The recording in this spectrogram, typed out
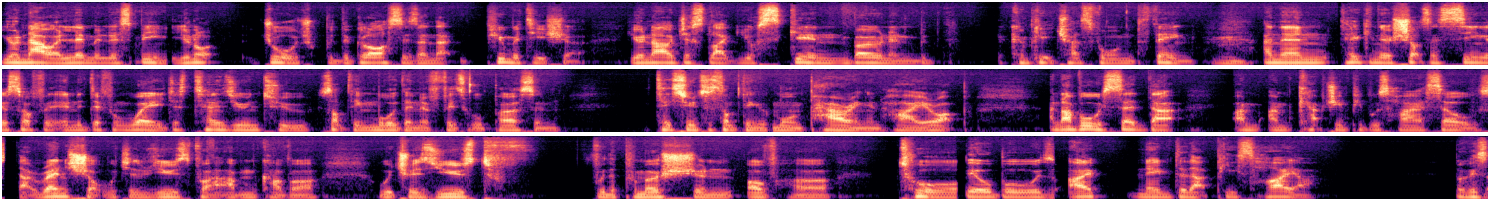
you're now a limitless being. You're not George with the glasses and that Puma t-shirt. You're now just like your skin, bone, and with a complete transformed thing. Mm. And then taking those shots and seeing yourself in a different way just turns you into something more than a physical person. It takes you into something more empowering and higher up. And I've always said that I'm, I'm capturing people's higher selves. That Ren shot, which is used for her album cover, which was used f- for the promotion of her tour, billboards, I named that piece Higher because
